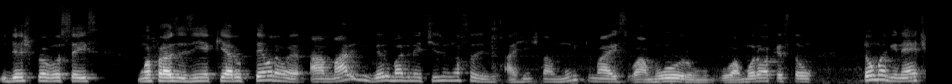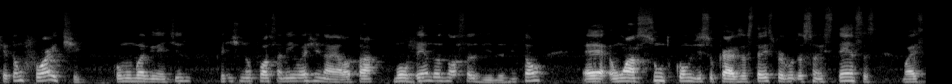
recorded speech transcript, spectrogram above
E deixo para vocês uma frasezinha que era o tema da amar e viver o magnetismo em nossas vidas. A gente está muito mais o amor, o, o, amor é uma questão tão magnética, tão forte como o magnetismo que a gente não possa nem imaginar. Ela está movendo as nossas vidas. Então, é um assunto, como disse o Carlos, as três perguntas são extensas, mas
